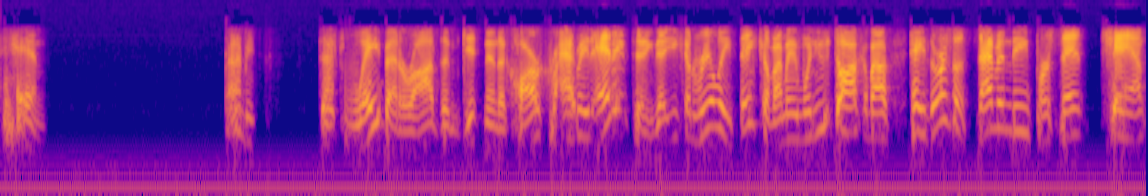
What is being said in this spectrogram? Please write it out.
ten. I mean, that's way better odds than getting in a car crash. I mean, anything that you can really think of. I mean, when you talk about, hey, there's a 70% chance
